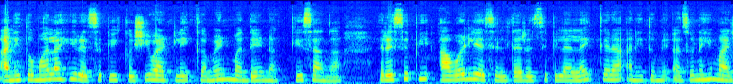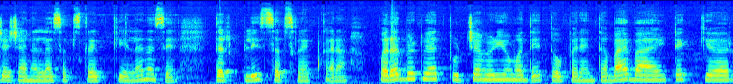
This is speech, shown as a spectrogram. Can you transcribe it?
आणि तुम्हाला ही रेसिपी कशी वाटली कमेंटमध्ये नक्की सांगा. रेसिपी आवडली असेल तर रेसिपीला लाईक करा आणि तुम्ही अजूनही माझ्या चॅनलला सबस्क्राईब केलं नसेल तर प्लीज सबस्क्राईब करा. परत भेटूयात पुढच्या व्हिडिओमध्ये तोपर्यंत बाय बाय टेक केअर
